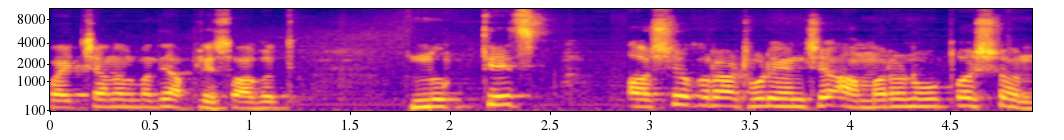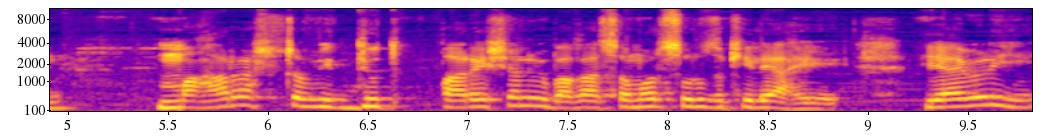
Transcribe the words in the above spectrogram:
वाईट चॅनलमध्ये आपले स्वागत. नुकतेच अशोक राठोड यांचे आमरण उपोषण महाराष्ट्र विद्युत पारेषण विभागासमोर सुरू केले आहे. यावेळी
